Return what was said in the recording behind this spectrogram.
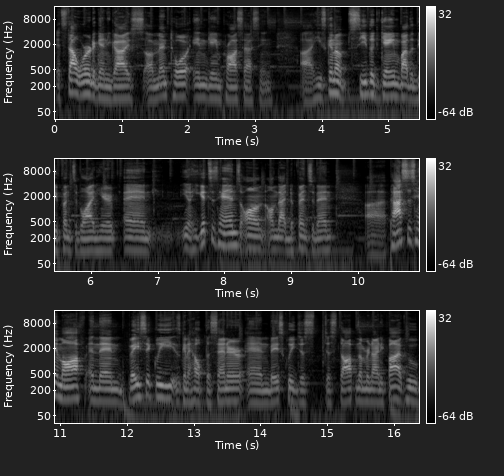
It's that word again, you guys. Uh, mental in-game processing. Uh, he's gonna see the game by the defensive line here, and you know he gets his hands on on that defensive end, uh, passes him off, and then basically is gonna help the center and basically just just stop number 95. Who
